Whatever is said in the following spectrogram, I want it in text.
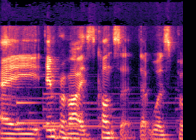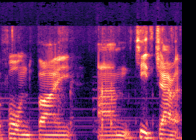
a improvised concert that was performed by um, Keith Jarrett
